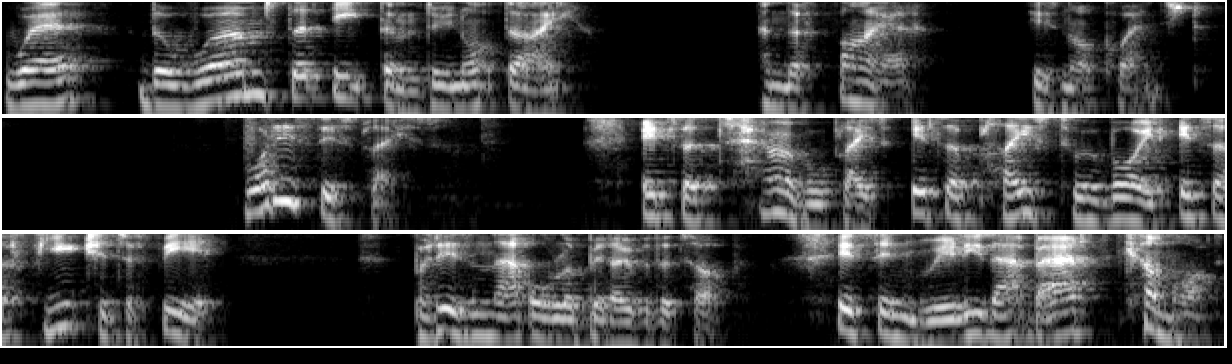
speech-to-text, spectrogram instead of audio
where the worms that eat them do not die, and the fire is not quenched. What is this place? It's a terrible place. It's a place to avoid. It's a future to fear. But isn't that all a bit over the top? Is sin really that bad? Come on,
